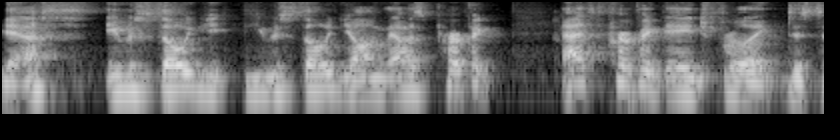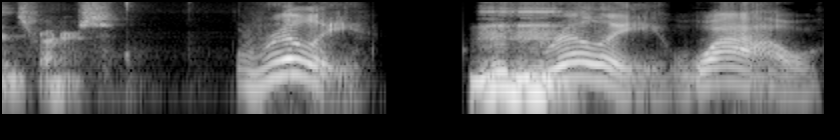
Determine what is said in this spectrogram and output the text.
Yes, he was still he was still young. That was perfect. That's perfect age for like distance runners. Really? Mm-hmm. Really? Wow.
